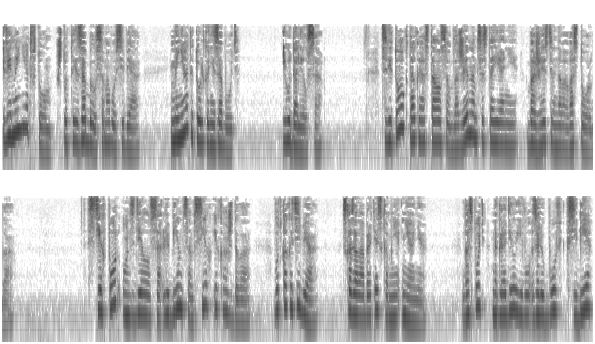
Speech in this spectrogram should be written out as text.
«Вины нет в том, что ты забыл самого себя. Меня ты только не забудь». И удалился. Цветок так и остался в блаженном состоянии божественного восторга. С тех пор он сделался любимцем всех и каждого, вот как и тебя, сказала, обратясь ко мне няня. Господь наградил его за любовь к себе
